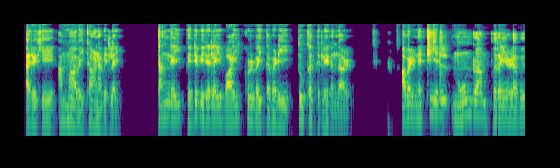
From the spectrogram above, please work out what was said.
அருகே அம்மாவை காணவில்லை. தங்கை பெருவிரலை வாய்க்குள் வைத்தபடி தூக்கத்தில் இருந்தாள் அவள் நெற்றியில் மூன்றாம் பிறையளவு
